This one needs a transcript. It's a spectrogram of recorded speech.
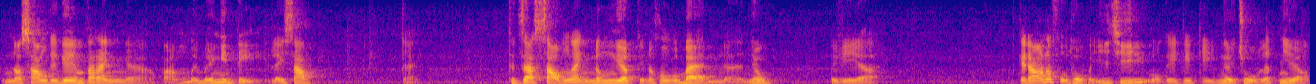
nó xong cái game phát hành à, khoảng mười mấy nghìn tỷ lấy xong. Đấy. thực ra sóng ngành nông nghiệp thì nó không có bền à, nhung. Bởi vì à, cái đó nó phụ thuộc vào ý chí của cái cái cái người chủ rất nhiều.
